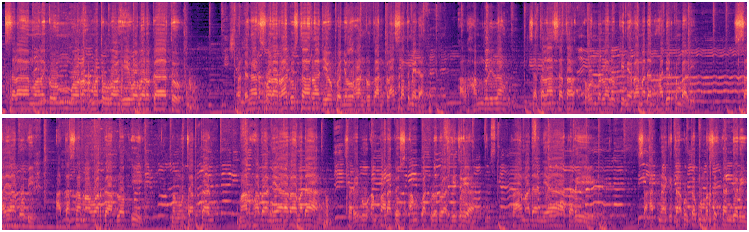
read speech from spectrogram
Assalamualaikum warahmatullahi wabarakatuh. Pendengar suara Ragusta Radio Penyuluhan Rutan Kelas 1 Medan. Alhamdulillah setelah setahun berlalu kini Ramadan hadir kembali. Saya Bobby atas nama warga Blok I mengucapkan Marhaban ya Ramadan 1442 Hijriah. Ramadan ya Karim. Saatnya kita untuk membersihkan diri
